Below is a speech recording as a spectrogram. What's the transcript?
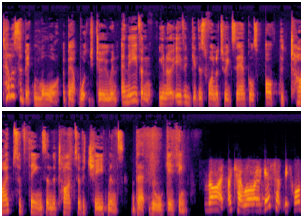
tell us a bit more about what you do and, and even, you know, even give us one or two examples of the types of things and the types of achievements that you're getting. Right. Okay. Well, I guess that because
